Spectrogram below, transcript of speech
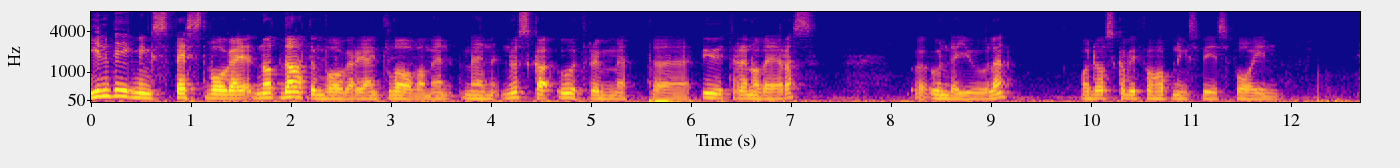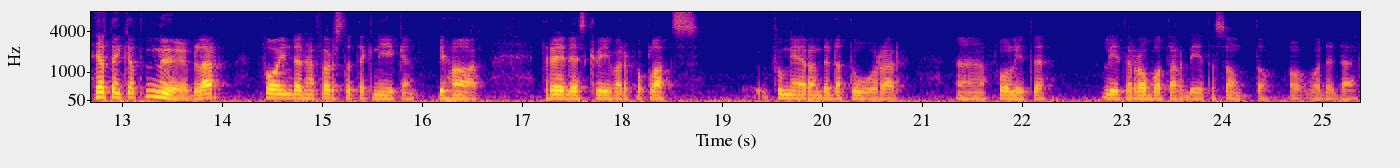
Invigningsfest vågar något datum vågar jag inte lova, men, men nu ska utrymmet uh, utrenoveras uh, under julen. Och då ska vi förhoppningsvis få in helt enkelt möbler, få in den här första tekniken vi har, 3D-skrivare på plats, fungerande datorer, uh, få lite, lite robotar dit och sånt och, och, och det där.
